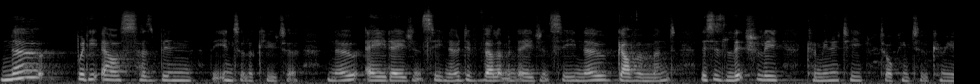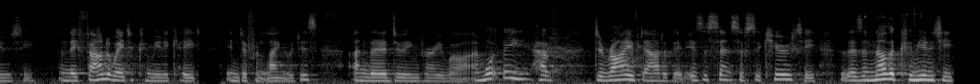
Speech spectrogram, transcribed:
No Nobody else has been the interlocutor. No aid agency, no development agency, no government. This is literally community talking to the community. And they found a way to communicate in different languages, and they're doing very well. And what they have derived out of it is a sense of security that there's another community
